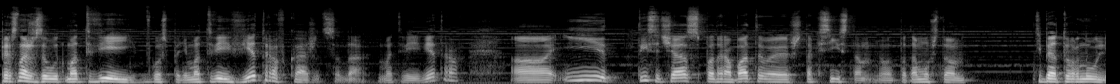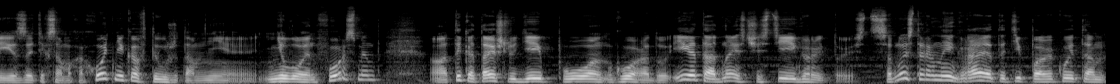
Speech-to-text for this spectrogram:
персонажа зовут Матвей, господи, Матвей Ветров, кажется, да, Матвей Ветров. А, и ты сейчас подрабатываешь таксистом, вот, потому что тебя турнули из этих самых охотников, ты уже там не, не law enforcement, а ты катаешь людей по городу. И это одна из частей игры. То есть, с одной стороны, игра это типа какой-то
